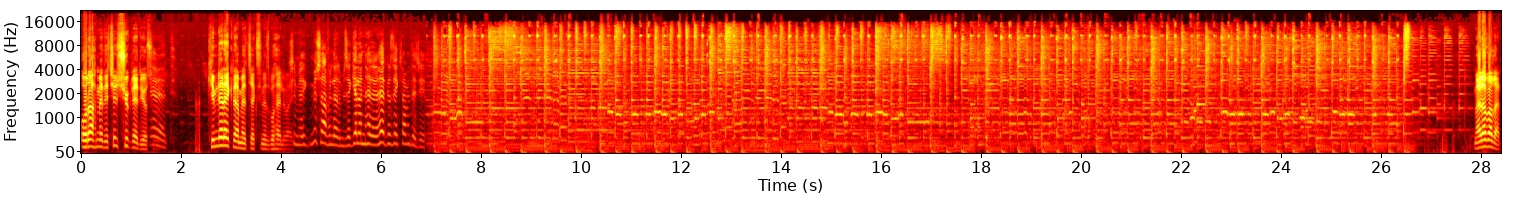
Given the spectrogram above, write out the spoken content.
o rahmet için şükrediyorsunuz. Evet. Kimlere ikram edeceksiniz bu helvayı? Şimdi misafirlerimize gelen her, herkese ikram edeceğiz. Merhabalar.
